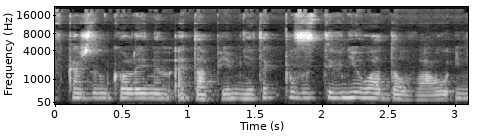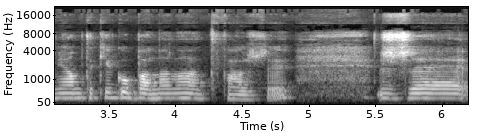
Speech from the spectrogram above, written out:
w każdym kolejnym etapie mnie tak pozytywnie ładował i miałam takiego banana na twarzy, że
